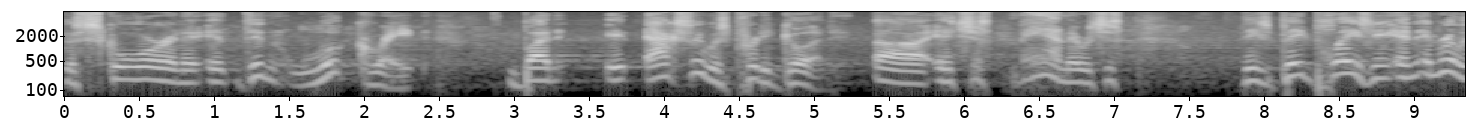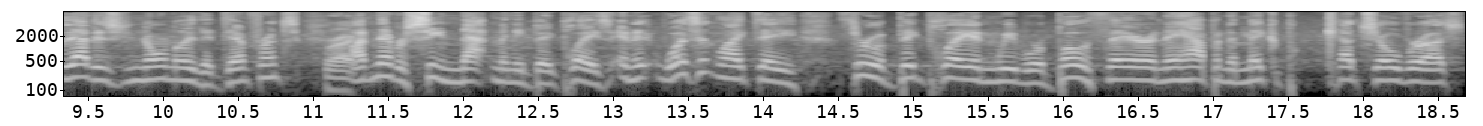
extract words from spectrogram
the score, and it, it didn't look great, but it actually was pretty good. Uh, it's just, man, there was just these big plays. And, and, really, that is normally the difference. Right. I've never seen that many big plays. And it wasn't like they threw a big play and we were both there and they happened to make a catch over us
